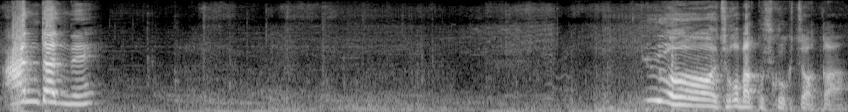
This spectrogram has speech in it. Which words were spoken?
안 닿네 우와 저거 맞고 죽었죠 아까.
